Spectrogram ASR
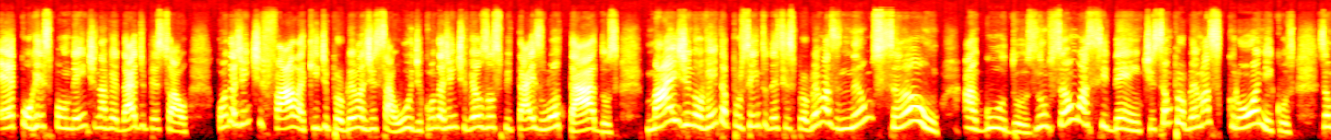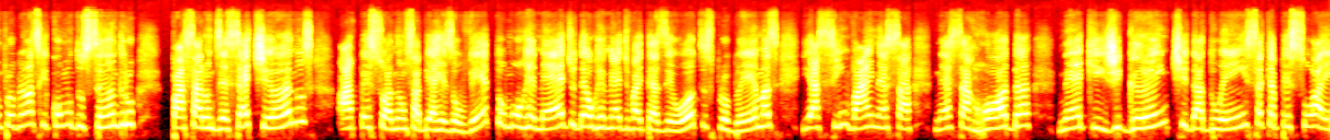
é correspondente, na verdade, pessoal. Quando a gente fala aqui de problemas de saúde, quando a gente vê os hospitais lotados, mais de 90% desses problemas não são agudos, não são acidentes, são problemas crônicos, são problemas que, como o do Sandro, passaram 17 anos, a pessoa não sabia resolver, tomou remédio, daí o remédio vai trazer outros problemas, e assim vai nessa, nessa roda né, que gigante da doença que a pessoa entra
